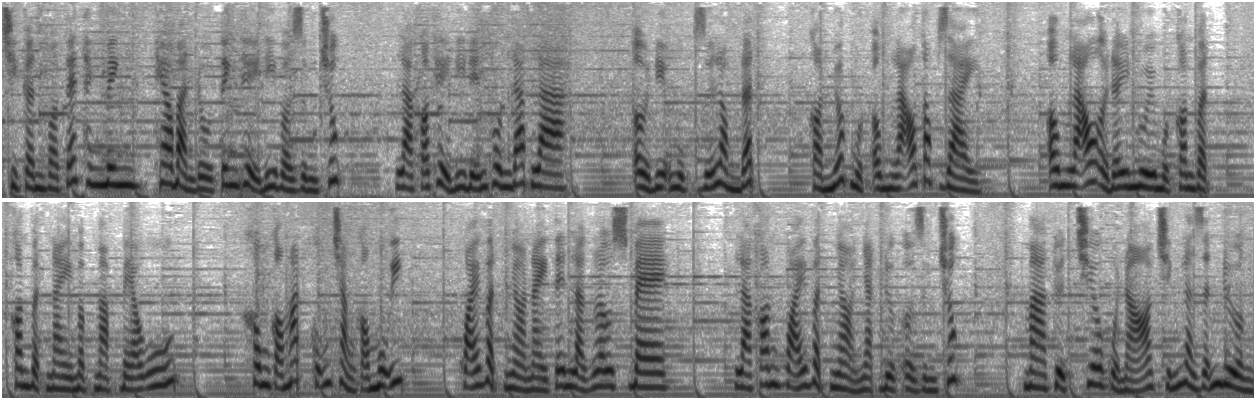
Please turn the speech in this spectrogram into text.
chỉ cần vào Tết Thanh Minh, theo bản đồ tinh thể đi vào rừng trúc, là có thể đi đến thôn Đáp La. Ở địa ngục dưới lòng đất, còn nhốt một ông lão tóc dài. Ông lão ở đây nuôi một con vật, con vật này mập mạp béo ú, không có mắt cũng chẳng có mũi. Quái vật nhỏ này tên là Glows là con quái vật nhỏ nhặt được ở rừng trúc, mà tuyệt chiêu của nó chính là dẫn đường.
